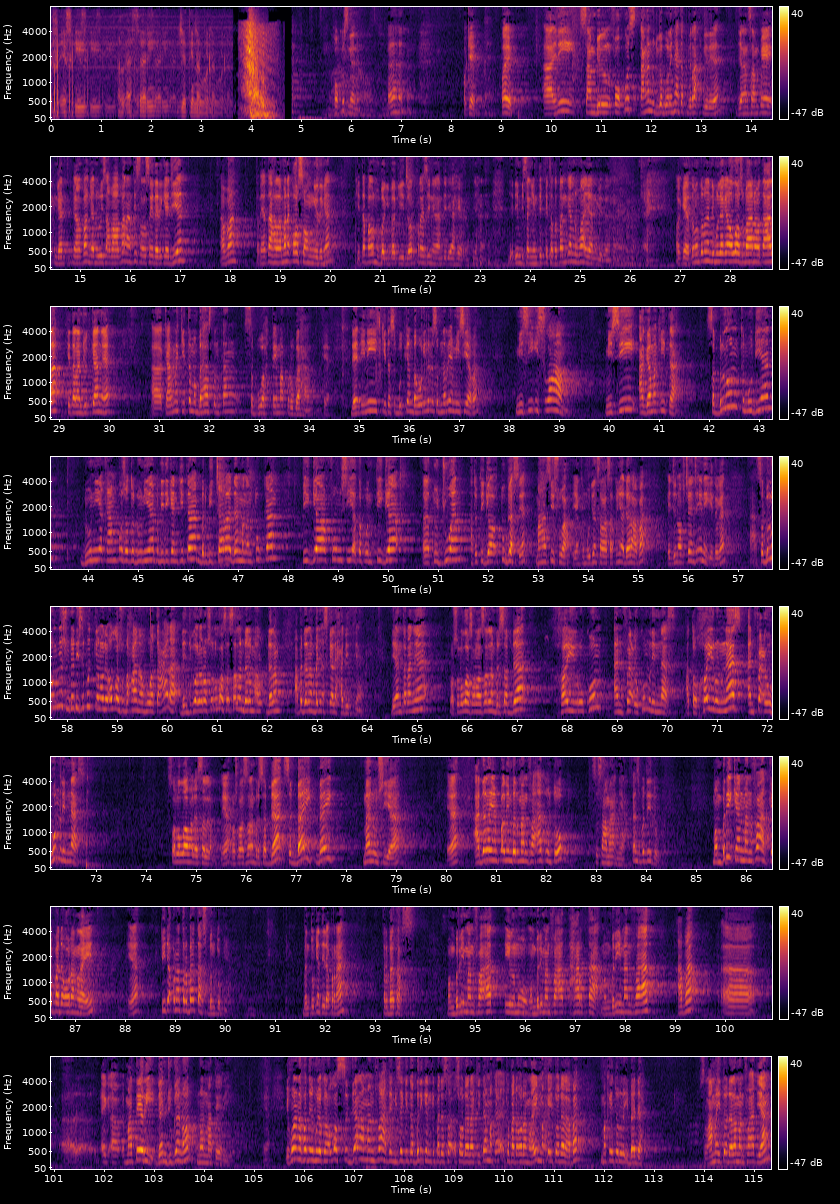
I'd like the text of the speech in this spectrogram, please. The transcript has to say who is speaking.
Speaker 1: FSI Al Asari Jatinangor.
Speaker 2: Fokus nggak nih? Oke, baik. Ah, ini sambil fokus, tangan juga boleh nyacat gerak gitu ya. Jangan sampai nggak apa nggak nulis apa-apa nanti selesai dari kajian apa ternyata halamannya kosong gitu kan. Kita paling mau bagi-bagi door prize ini nanti di akhir. Jadi yang bisa ngintip ke catatan kan lumayan gitu. Oke, teman-teman yang dimuliakan Allah Subhanahu wa taala, kita lanjutkan ya. Uh, karena kita membahas tentang sebuah tema perubahan ya. Dan ini kita sebutkan bahwa ini adalah sebenarnya misi apa? Misi Islam, misi agama kita. Sebelum kemudian dunia kampus atau dunia pendidikan kita berbicara dan menentukan tiga fungsi ataupun tiga uh, tujuan atau tiga tugas ya mahasiswa yang kemudian salah satunya adalah apa? Agent of change ini gitu kan. Nah, sebelumnya sudah disebutkan oleh Allah Subhanahu wa taala dan juga oleh Rasulullah SAW dalam dalam apa dalam banyak sekali hadisnya. Di antaranya Rasulullah SAW bersabda, "Khairukum anfa'ukum linnas" atau khairun nas anfa'uhum linnas. Sallallahu alaihi wasallam ya. Rasulullah SAW bersabda, sebaik-baik manusia ya adalah yang paling bermanfaat untuk sesamanya. Kan seperti itu memberikan manfaat kepada orang lain ya tidak pernah terbatas bentuknya. Bentuknya tidak pernah terbatas. Memberi manfaat ilmu memberi manfaat harta memberi manfaat apa? Uh, uh, materi dan juga non non materi ya. Ikhwan akhwat yang dimuliakan Allah segala manfaat yang bisa kita berikan kepada saudara kita maka kepada orang lain maka itu adalah apa? Maka itu adalah ibadah Selama itu adalah manfaat yang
